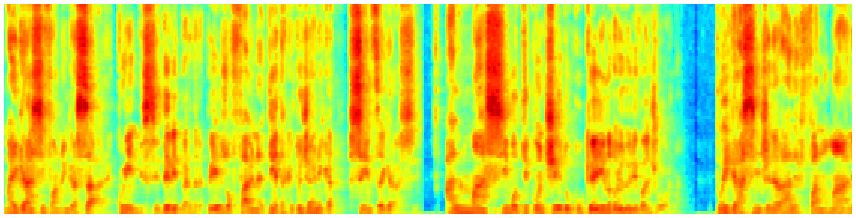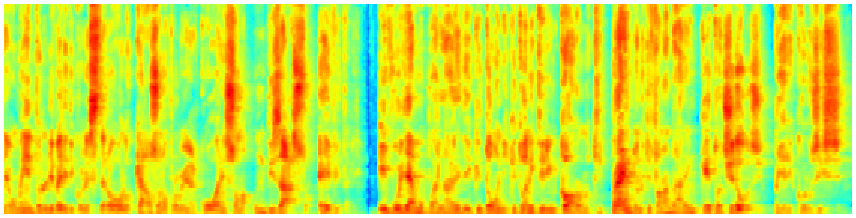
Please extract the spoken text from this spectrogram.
Ma i grassi fanno ingrassare, quindi se devi perdere peso fai una dieta chetogenica senza i grassi. Al massimo ti concedo un cucchiaino d'olio d'oliva al giorno. Poi i grassi in generale fanno male, aumentano i livelli di colesterolo, causano problemi al cuore, insomma un disastro, evitali. E vogliamo parlare dei chetoni. I chetoni ti rincorrono, ti prendono, ti fanno andare in chetoacidosi, pericolosissimi.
